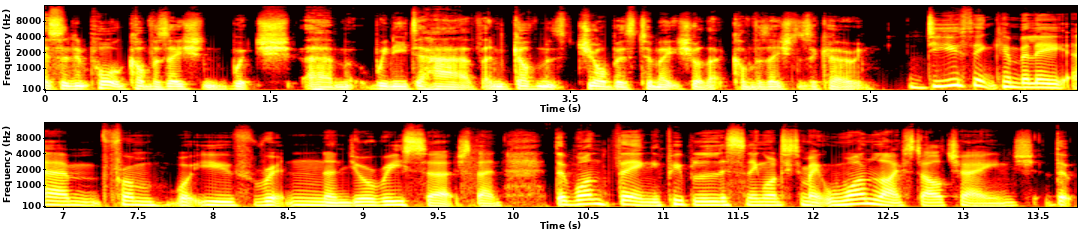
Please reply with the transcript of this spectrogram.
it's an important conversation which um, we need to have, and government's job is to make sure that conversation is occurring. Do you think, Kimberley, um, from what you've written and your research, then the one thing, if people are listening, wanting to make one lifestyle change, that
